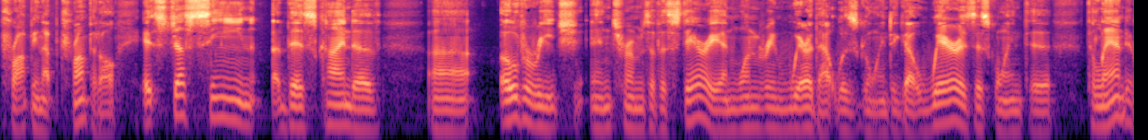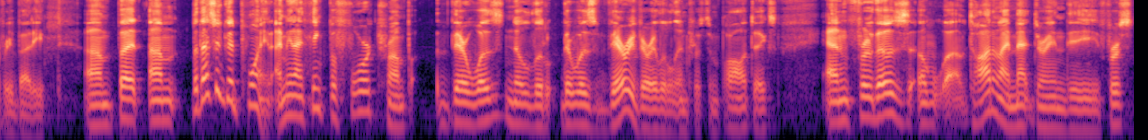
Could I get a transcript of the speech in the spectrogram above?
propping up Trump at all. It's just seeing this kind of uh, overreach in terms of hysteria and wondering where that was going to go. Where is this going to to land everybody? Um, but um, but that's a good point. I mean, I think before Trump, there was no little, there was very very little interest in politics, and for those, uh, Todd and I met during the first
